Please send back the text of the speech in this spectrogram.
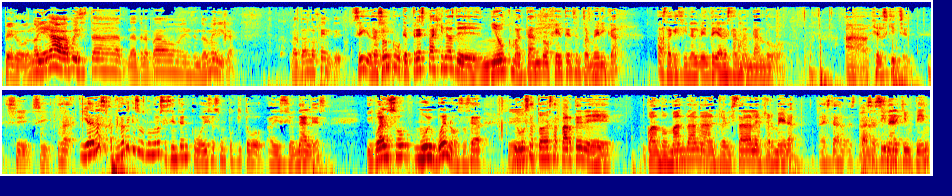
pero no llegaba, pues está atrapado en Centroamérica, matando gente. Sí, o sea, son como que tres páginas de Nuke matando gente en Centroamérica hasta que finalmente ya lo están mandando a Hell's Kitchen. Sí, Sí, o sea, y además, a pesar de que esos números se sienten, como dices, un poquito adicionales, igual son muy buenos. O sea, Sí. me gusta toda esta parte de cuando mandan a entrevistar a la enfermera, a esta, esta Ah, asesina sí. de Kingpin,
